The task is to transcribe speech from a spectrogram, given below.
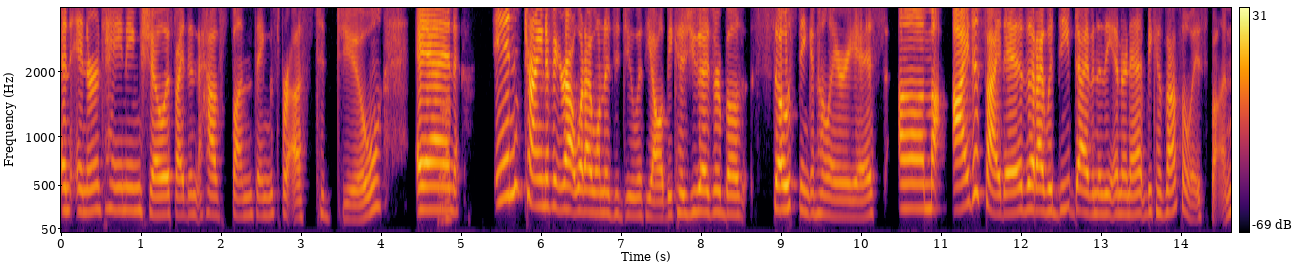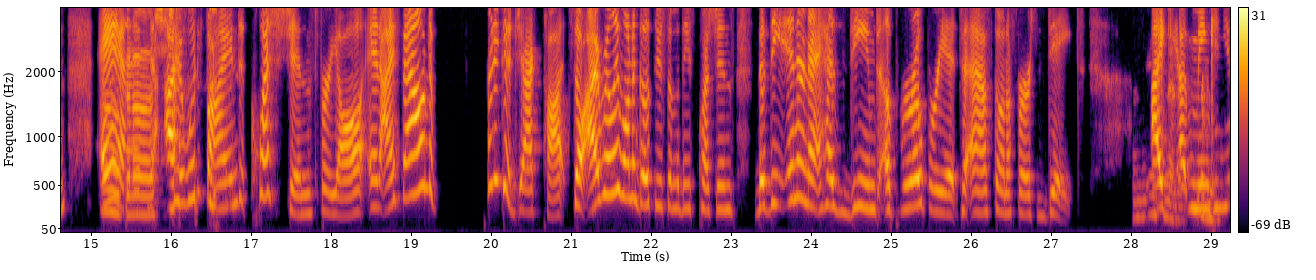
an entertaining show if I didn't have fun things for us to do. And in trying to figure out what I wanted to do with y'all, because you guys are both so stinking hilarious, um, I decided that I would deep dive into the internet because that's always fun. Oh, And gosh. I would find questions for y'all. And I found pretty good jackpot. So I really want to go through some of these questions that the internet has deemed appropriate to ask on a first date. On the I. I mean, can you?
